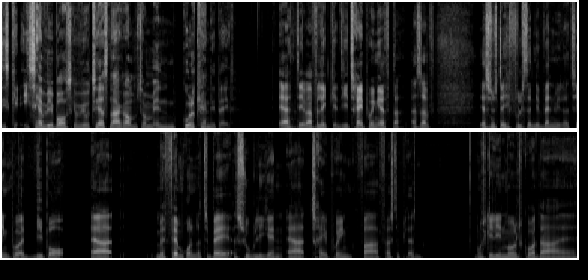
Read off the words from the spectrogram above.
de skal, især Viborg skal vi jo til at snakke om som en guldkandidat. Ja, det er i hvert fald ikke... De er tre point efter. Altså, jeg synes, det er fuldstændig vanvittigt at tænke på, at Viborg er med fem runder tilbage af Superligaen, er tre point fra førstepladsen. Måske lige en målscore, der, er-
